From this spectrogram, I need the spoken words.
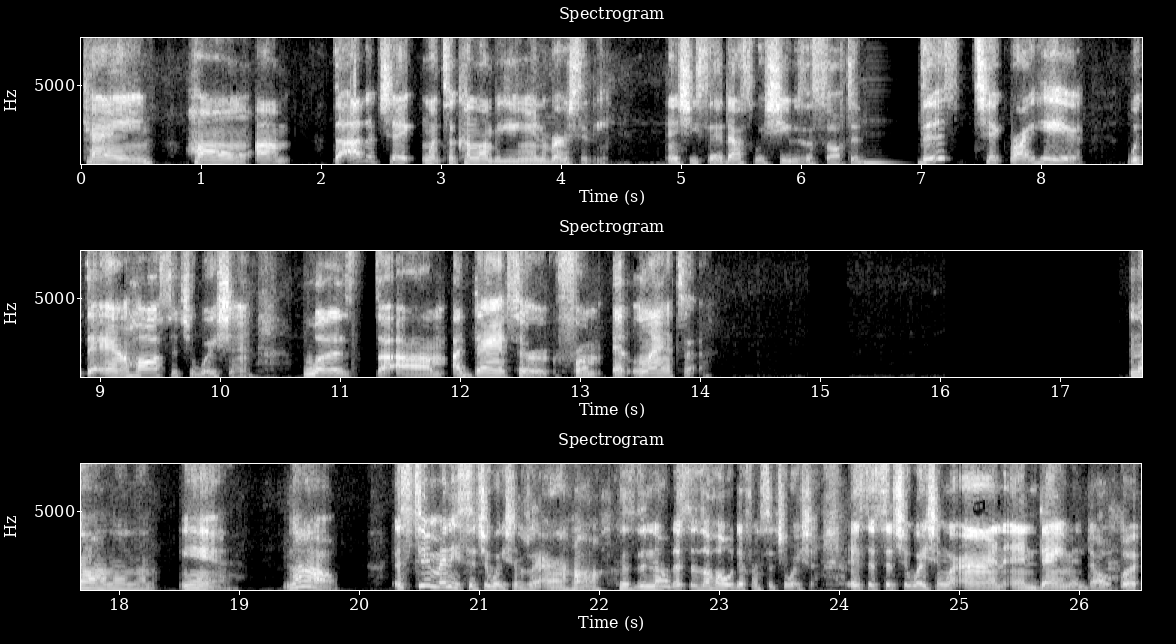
came home. Um, the other chick went to Columbia University, and she said that's where she was assaulted. This chick right here with the Aaron Hall situation was um, a dancer from Atlanta. No, no, no, no. Yeah. No. It's too many situations with Aaron Hall because no, this is a whole different situation. It's a situation with Aaron and Damon, though. But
